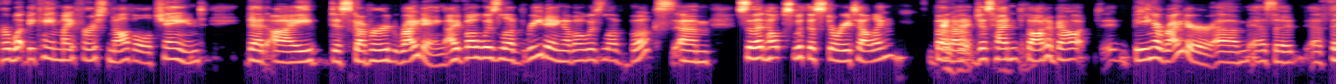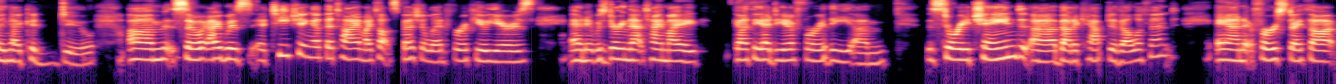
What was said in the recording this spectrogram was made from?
for what became my first novel, Chained, that I discovered writing. I've always loved reading. I've always loved books. Um, so that helps with the storytelling. But uh-huh. I just hadn't thought about uh, being a writer um, as a, a, thing I could do. Um, so I was uh, teaching at the time. I taught special ed for a few years, and it was during that time I got the idea for the um, the story Chained uh, about a captive elephant. And at first, I thought,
